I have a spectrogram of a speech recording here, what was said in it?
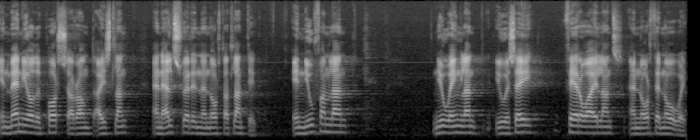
in many other ports around Iceland and elsewhere in the North Atlantic, in Newfoundland, New England, USA, Faroe Islands, and Northern Norway,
